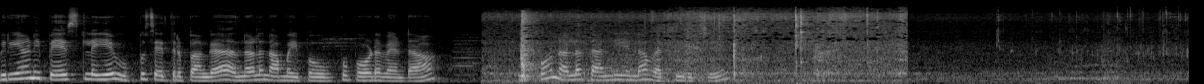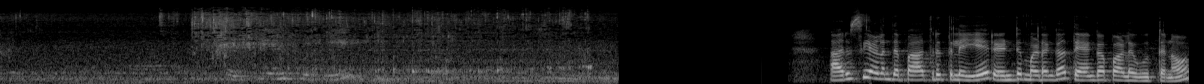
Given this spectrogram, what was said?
பிரியாணி பேஸ்ட்லேயே உப்பு சேர்த்துருப்பாங்க. அதனால் நம்ம இப்போ உப்பு போட வேண்டாம். இப்போ நல்லா தண்ணியெல்லாம் வத்திருச்சு. அரிசி அளந்த பாத்திரத்திலேயே ரெண்டு மடங்காக தேங்காய் பாலை ஊற்றணும்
